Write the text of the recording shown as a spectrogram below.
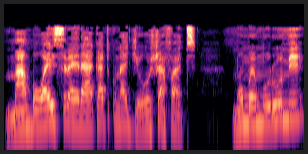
Mambo waisraeri akati kuna jehoshafati mumwe murume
